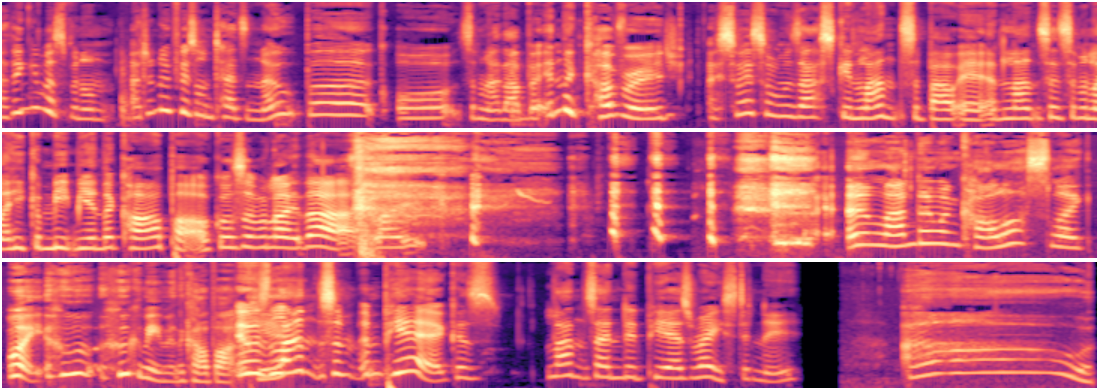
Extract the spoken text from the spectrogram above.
I think it must have been on. I don't know if it was on Ted's notebook or something like that. But in the coverage, I swear someone was asking Lance about it, and Lance said something like he could meet me in the car park or something like that. Like, Orlando and Carlos, like wait, who who can meet him in the car park? it was Pierre? Lance and, and Pierre because Lance ended Pierre's race, didn't he? Oh.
